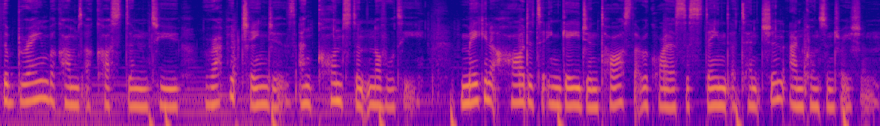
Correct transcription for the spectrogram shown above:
The brain becomes accustomed to rapid changes and constant novelty, making it harder to engage in tasks that require sustained attention and concentration.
